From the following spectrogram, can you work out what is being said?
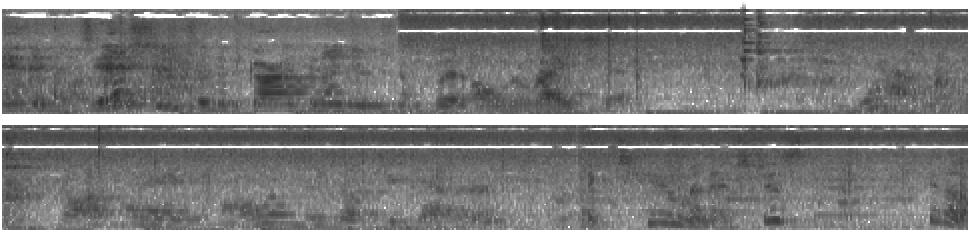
In addition to the garlic and onions, we're gonna put all the rice in. Yeah, we're gonna saute all of this up together. Like two minutes, just get a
